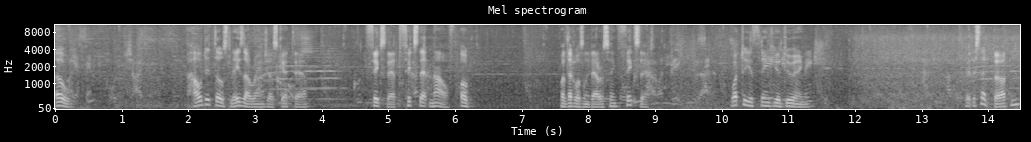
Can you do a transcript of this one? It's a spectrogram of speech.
Oh. How did those laser rangers get there? Fix that. Fix that now. Oh. Well, that was embarrassing. Fix it. What do you think you're doing? Wait, is that Burton?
